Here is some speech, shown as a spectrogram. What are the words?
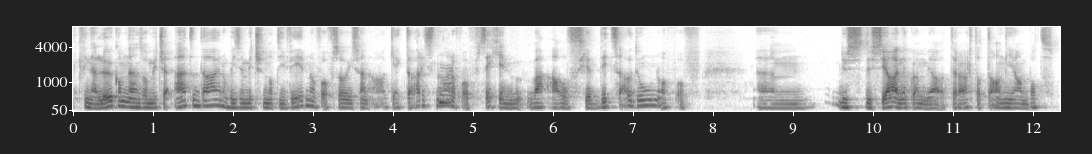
ik vind het leuk om dan zo'n beetje uit te dagen of eens een beetje motiveren of, of zoiets van, ah, kijk daar eens naar. Of, of zeg, en wat als je dit zou doen? Of, of um, dus, dus ja, en ik kwam ja, uiteraard totaal niet aan bod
